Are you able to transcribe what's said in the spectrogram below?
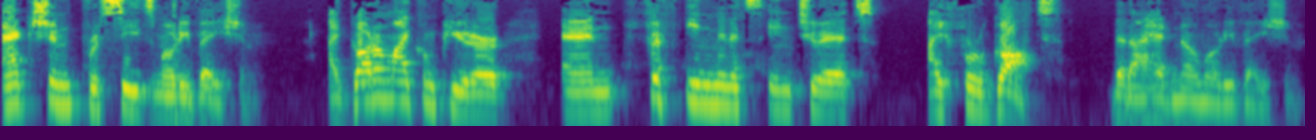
action precedes motivation. I got on my computer, and 15 minutes into it, I forgot that I had no motivation.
